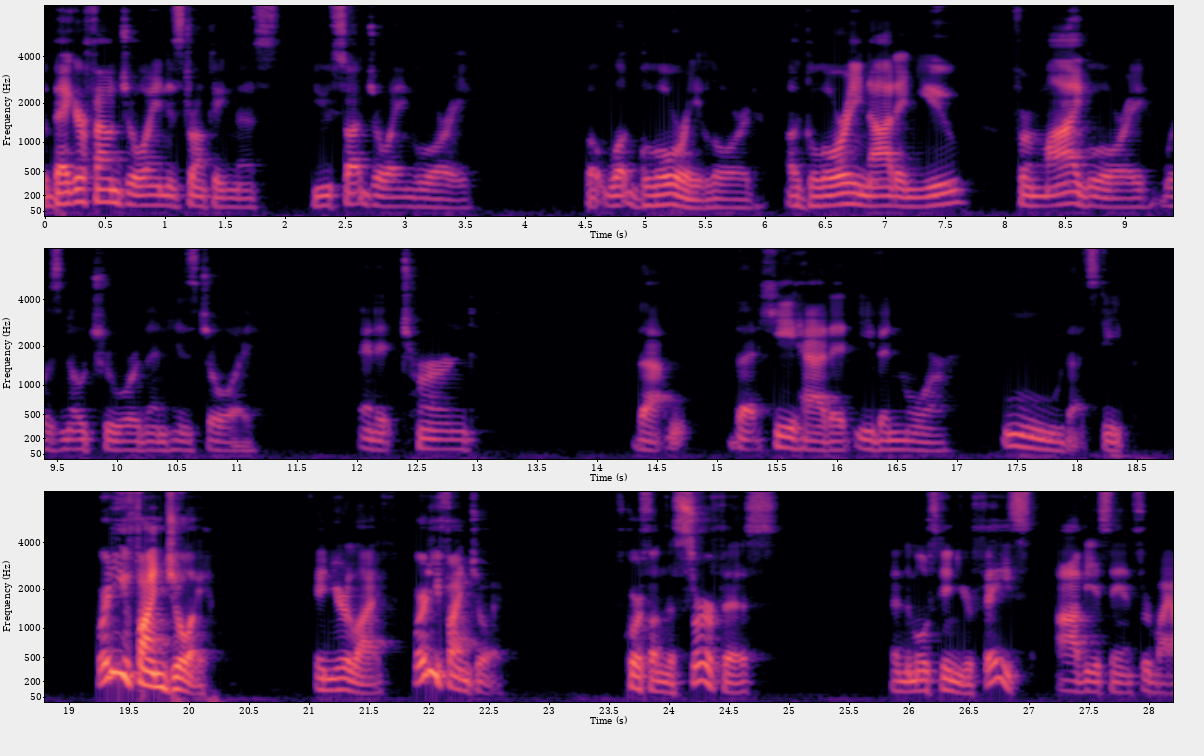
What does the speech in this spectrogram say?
The beggar found joy in his drunkenness. You sought joy and glory. But what glory, Lord? A glory not in you? For my glory was no truer than his joy. And it turned that that he had it even more. Ooh, that's deep. Where do you find joy in your life? Where do you find joy? Of course, on the surface, and the most in your face obvious answer by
